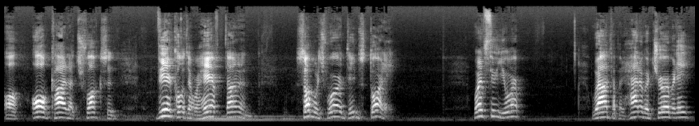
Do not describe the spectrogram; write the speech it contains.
uh, all kind of trucks and vehicles that were half done and some which weren't even starting. Went through Europe, wound up in Hanover, Germany,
